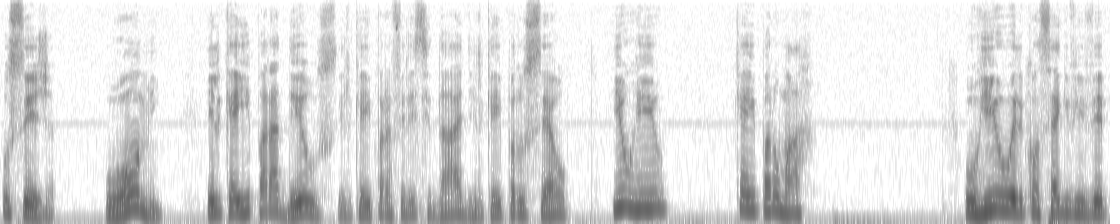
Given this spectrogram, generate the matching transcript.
Ou seja, o homem, ele quer ir para Deus, ele quer ir para a felicidade, ele quer ir para o céu. E o rio quer ir para o mar. O rio ele consegue viver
